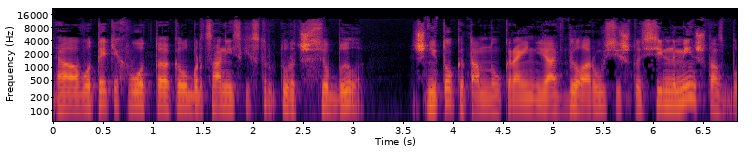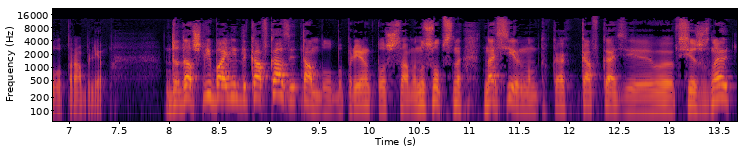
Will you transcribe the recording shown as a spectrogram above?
а, вот этих вот а, коллаборационистских структур. Это же все было. Это же не только там на Украине, а в Беларуси, что сильно меньше у нас было проблем. Да дошли бы они до Кавказа, и там было бы примерно то же самое. Ну, собственно, на Северном Кавказе э, все же знают,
